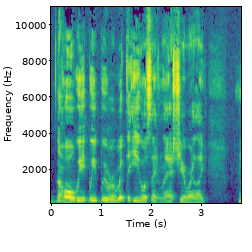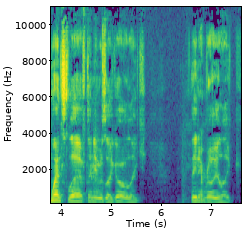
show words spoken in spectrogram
the whole we, we we were with the Eagles thing last year where like Wentz left and he was like, oh, like they didn't really like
